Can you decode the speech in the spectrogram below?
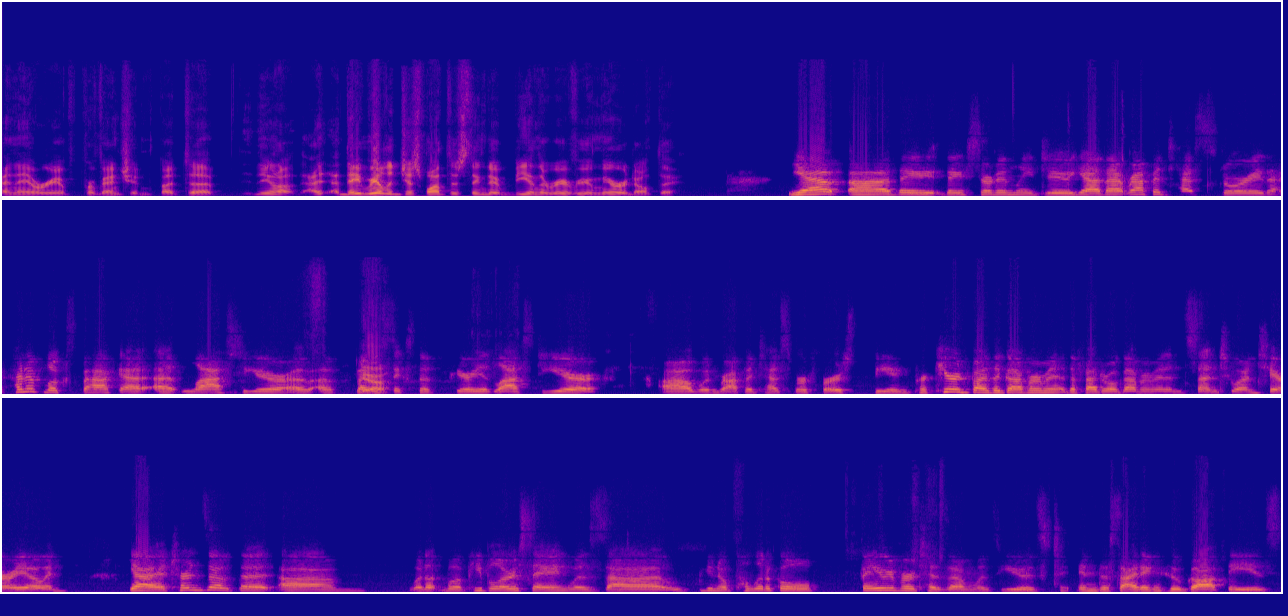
an area of prevention. But uh, you know, I, they really just want this thing to be in the rearview mirror, don't they? Yeah, uh, they they certainly do. Yeah, that rapid test story that kind of looks back at, at last year, of, of yeah. the six month period last year, uh, when rapid tests were first being procured by the government, the federal government, and sent to Ontario. And yeah, it turns out that um, what what people are saying was, uh, you know, political favoritism was used in deciding who got these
